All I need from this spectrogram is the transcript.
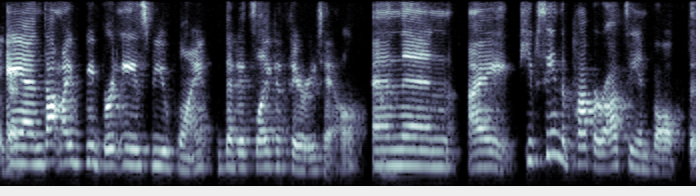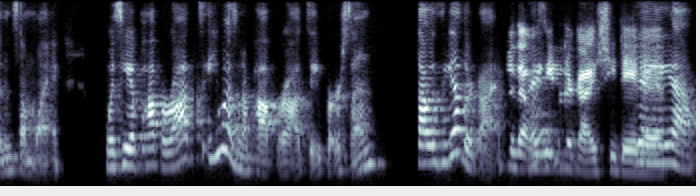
Okay. And that might be Britney's viewpoint that it's like a fairy tale. And mm-hmm. then I keep seeing the paparazzi involved in some way. Was he a paparazzi? He wasn't a paparazzi person. That was the other guy. That right? was the other guy she dated. Yeah, yeah. yeah.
